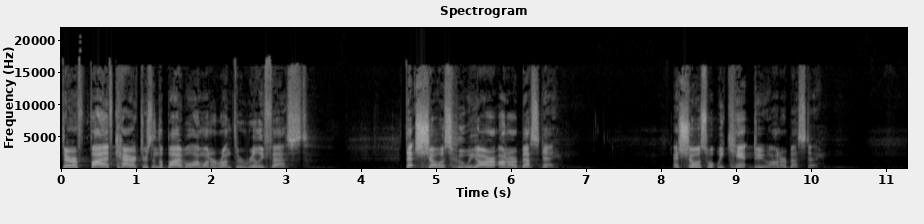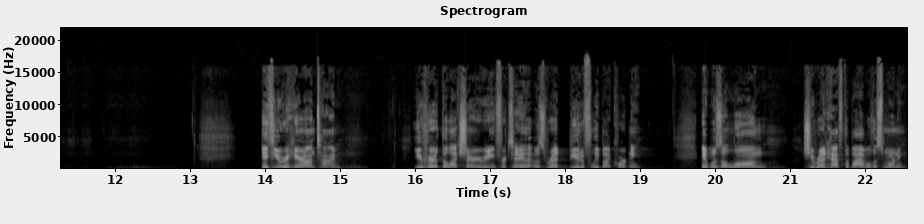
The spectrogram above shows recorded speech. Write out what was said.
There are five characters in the Bible I want to run through really fast that show us who we are on our best day and show us what we can't do on our best day. If you were here on time, you heard the lectionary reading for today that was read beautifully by Courtney. It was a long, she read half the Bible this morning.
